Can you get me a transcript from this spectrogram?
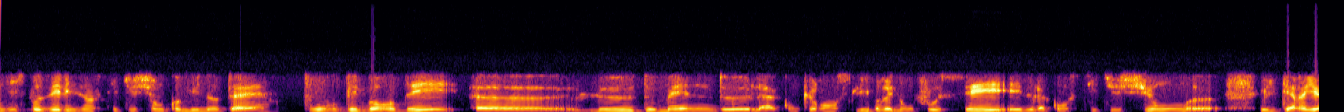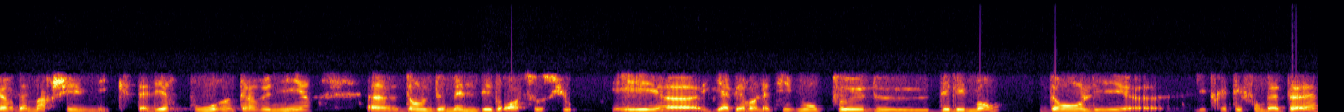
disposé les institutions communautaires pour déborder euh, le domaine de la concurrence libre et non faussée et de la constitution euh, ultérieure d'un marché unique, c'est-à-dire pour intervenir euh, dans le domaine des droits sociaux. Et euh, il y avait relativement peu d'éléments dans les, euh, les, traités fondateurs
